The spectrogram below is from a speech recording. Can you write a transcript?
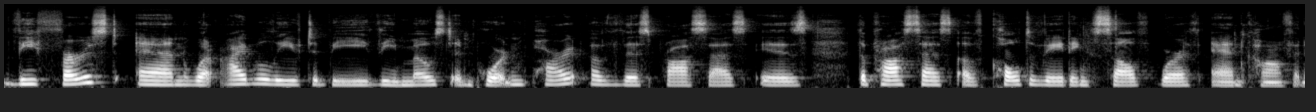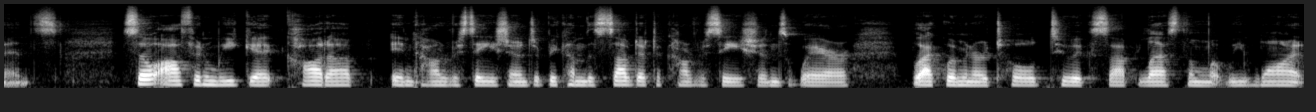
The first, and what I believe to be the most important part of this process, is the process of cultivating self worth and confidence so often we get caught up in conversations or become the subject of conversations where black women are told to accept less than what we want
